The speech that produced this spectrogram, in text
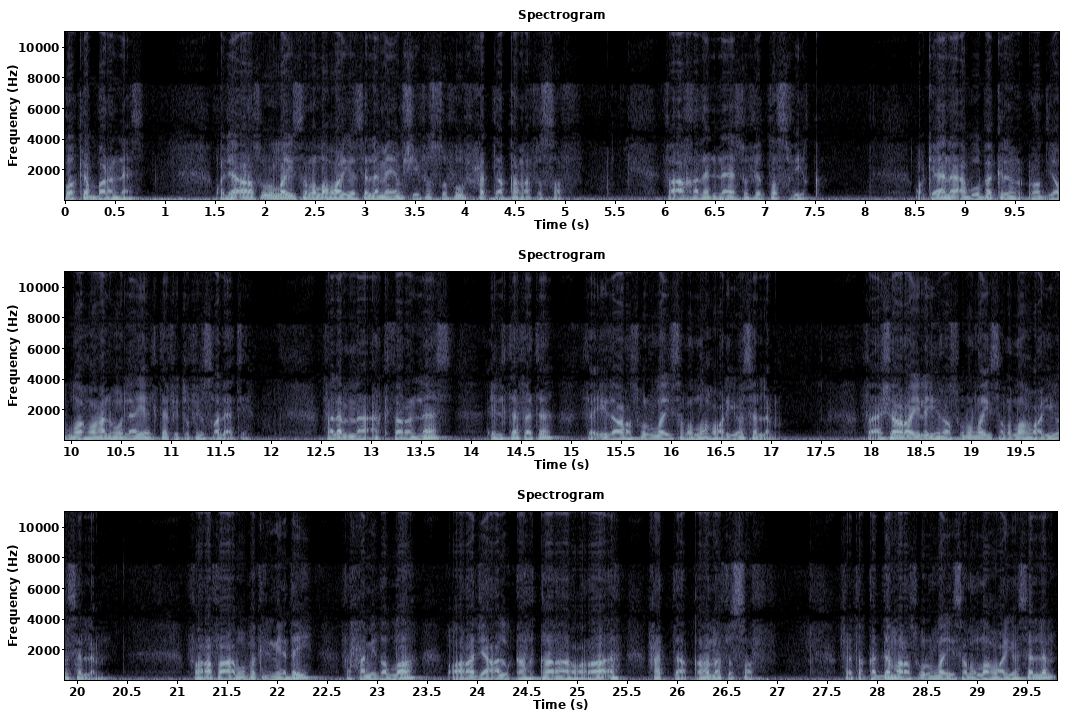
وكبر الناس وجاء رسول الله صلى الله عليه وسلم يمشي في الصفوف حتى قام في الصف فأخذ الناس في التصفيق وكان أبو بكر رضي الله عنه لا يلتفت في صلاته فلما أكثر الناس التفت فإذا رسول الله صلى الله عليه وسلم فأشار إليه رسول الله صلى الله عليه وسلم فرفع أبو بكر يديه فحمد الله ورجع القهقرى وراءه حتى قام في الصف فتقدم رسول الله صلى الله عليه وسلم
